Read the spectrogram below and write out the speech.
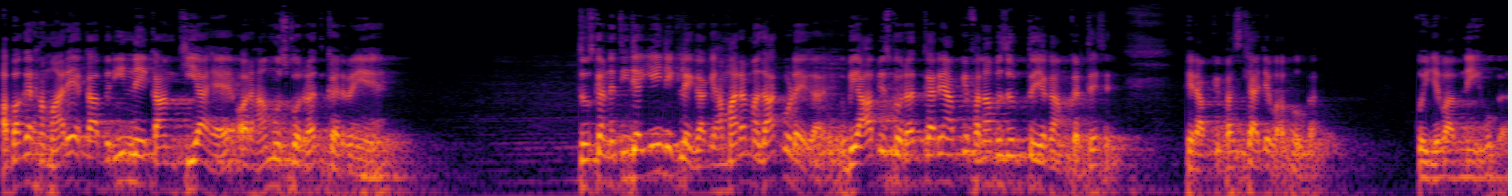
اب اگر ہمارے اکابرین نے کام کیا ہے اور ہم اس کو رد کر رہے ہیں تو اس کا نتیجہ یہی نکلے گا کہ ہمارا مذاق اڑے گا کہ آپ اس کو رد کر رہے ہیں، آپ کے فلاں بزرگ تو یہ کام کرتے تھے۔ پھر آپ کے پاس کیا جواب ہوگا؟ کوئی جواب نہیں ہوگا۔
